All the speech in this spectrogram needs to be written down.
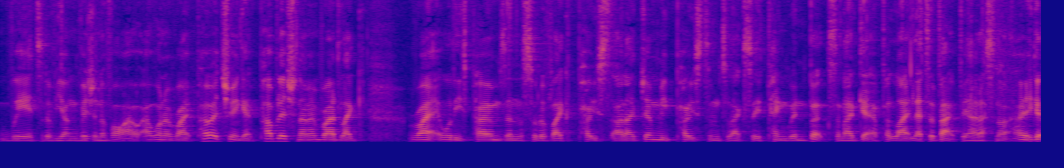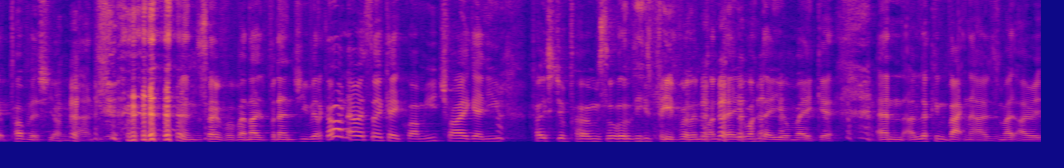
weird sort of young vision of, oh, I, I want to write poetry and get published. And I remember I'd like write all these poems and sort of like post, and I generally post them to like say Penguin Books, and I'd get a polite letter back being, that's not how you get published, young man. and so forth. And I, but then she'd be like, oh no, it's okay, Kwame, you try again, you post your poems to all these people, and one day, one day you'll make it. And uh, looking back now, I, I,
